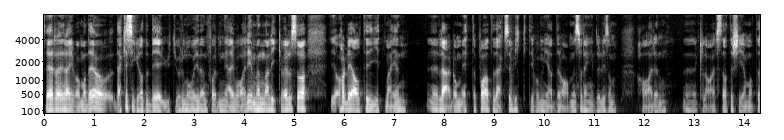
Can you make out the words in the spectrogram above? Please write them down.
Så jeg reiv av meg det. og Det er ikke sikkert at det utgjorde noe i den formen jeg var i, men allikevel så har det alltid gitt meg en eh, lærdom etterpå. At det er ikke så viktig hvor mye jeg drar med, så lenge du liksom har en eh, klar strategi om at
